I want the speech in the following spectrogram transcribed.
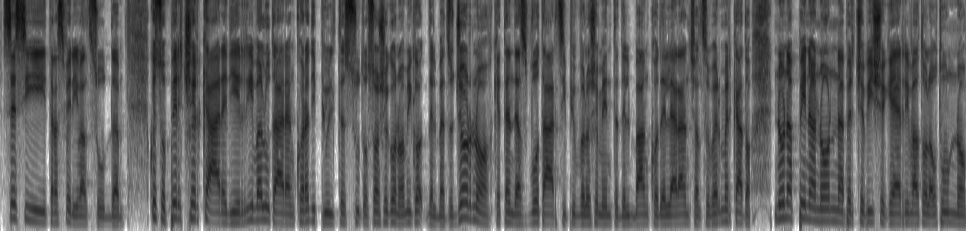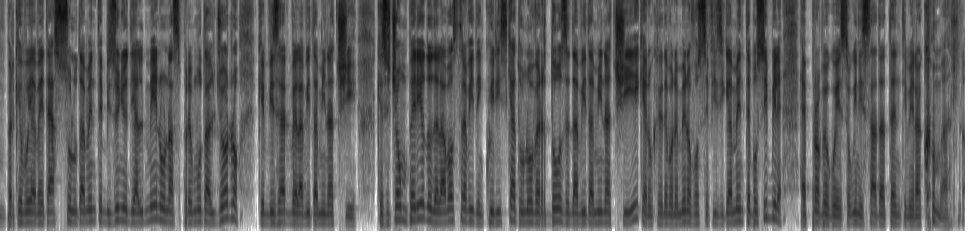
se si trasferiva al sud. Questo per cercare di rivalutare ancora di più il tessuto socio-economico del mezzogiorno, che tende a svuotarsi più velocemente del banco delle arance al supermercato non appena nonna percepisce che è arrivato l'autunno, perché voi avete assolutamente bisogno di almeno una spremuta al giorno che vi serve la vitamina C, che se c'è un periodo della vostra vita in cui rischiate un'overdose da vitamina C, che non credevo nemmeno fosse fisicamente possibile, è proprio questo, quindi state attenti, mi raccomando.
